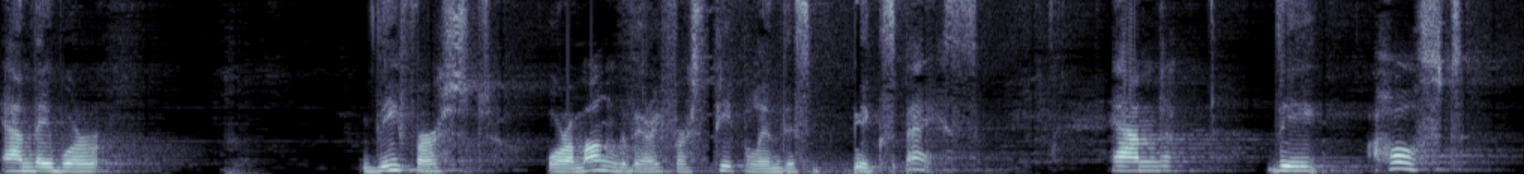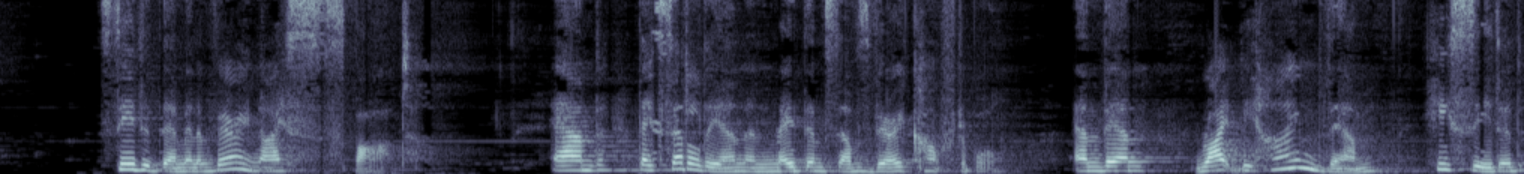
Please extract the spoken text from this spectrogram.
And they were the first, or among the very first people in this big space. And the host seated them in a very nice spot. And they settled in and made themselves very comfortable. And then, right behind them, he seated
